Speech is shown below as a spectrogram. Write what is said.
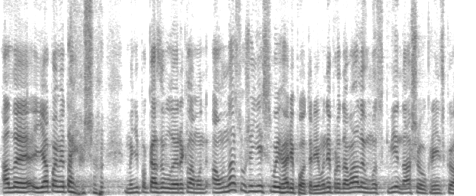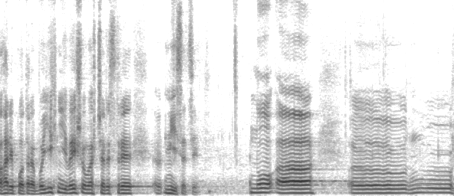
Але я пам'ятаю, що мені показували рекламу. А у нас вже є свій Гаррі Поттер. І вони продавали в Москві нашого українського Гаррі Поттера, бо їхній вийшов аж через три е, місяці. Ну, е, ну,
